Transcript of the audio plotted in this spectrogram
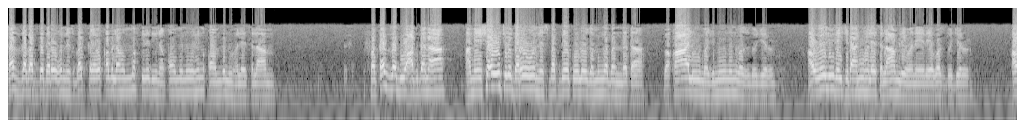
کذبت د دروغ نسبت کړو قبلهم مخکر دین قوم نوح قوم د نوح علی السلام فکذبوا عبدنا همیشه او چې دروغ نسبت به کولو زمونږ بندتا وقالو مجنون وزدجر او ویلی دی چې د نوح علی السلام لیونه دی وزدجر او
